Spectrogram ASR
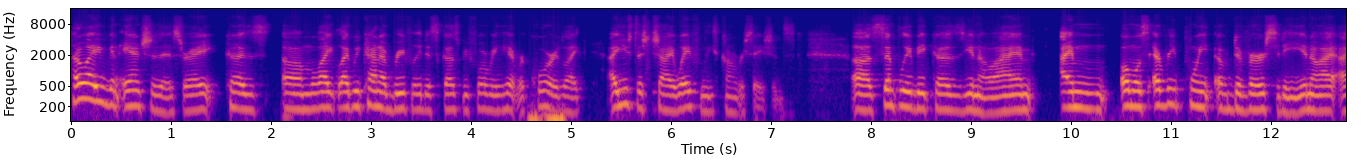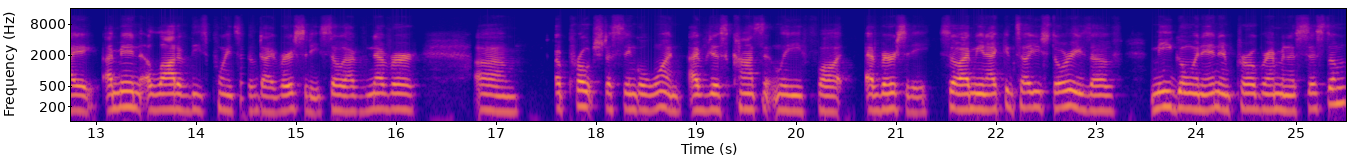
how do I even answer this, right? Because um, like like we kind of briefly discussed before we hit record, like I used to shy away from these conversations uh, simply because you know I am I'm almost every point of diversity. You know, I, I I'm in a lot of these points of diversity, so I've never um, approached a single one. I've just constantly fought adversity. So I mean, I can tell you stories of me going in and programming a system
